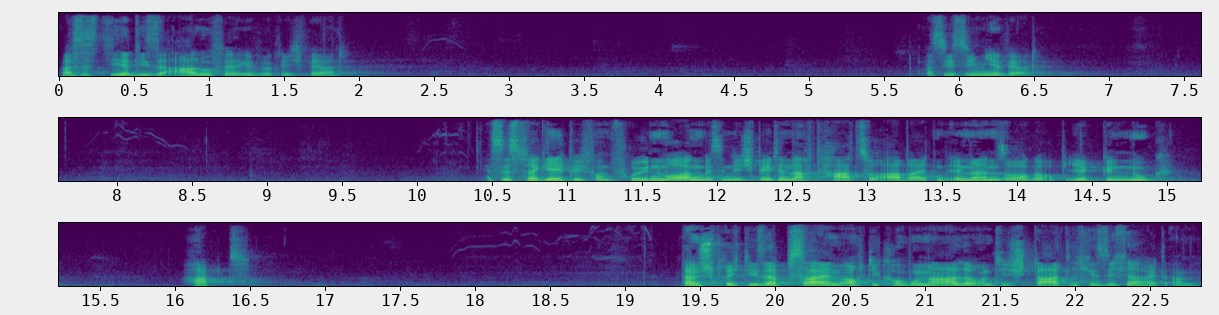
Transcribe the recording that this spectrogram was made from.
Was ist dir diese Alufelge wirklich wert? Was ist sie mir wert? Es ist vergeblich, vom frühen Morgen bis in die späte Nacht hart zu arbeiten, immer in Sorge, ob ihr genug habt. Dann spricht dieser Psalm auch die kommunale und die staatliche Sicherheit an.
